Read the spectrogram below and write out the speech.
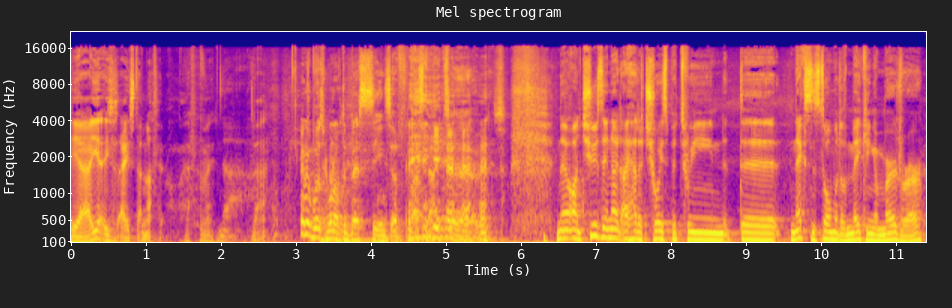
yeah, yeah, he's, he's done nothing wrong there for me. Nah. Nah. And it was one of the best scenes of last night. Now, on Tuesday night, I had a choice between the next installment of Making a Murderer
